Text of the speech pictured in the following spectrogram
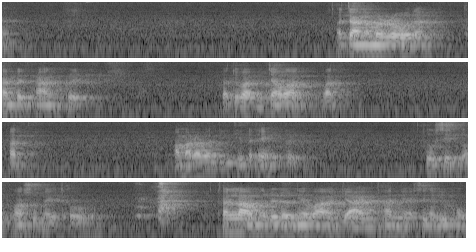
นะอาจารย์อมโรนะ ท่านเป็นพระอังกฤษ ปัจจุบันเป็นเจ้าวาดวัดวัด อมรวันดีที่ประเทศอังกฤษลูกศิษย์หลวงพ่อสุเมโท ท่านเล่าเมื่อเร็วๆเนี่ยว่ายายท่านเนี่ยซึ่งอายุคง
